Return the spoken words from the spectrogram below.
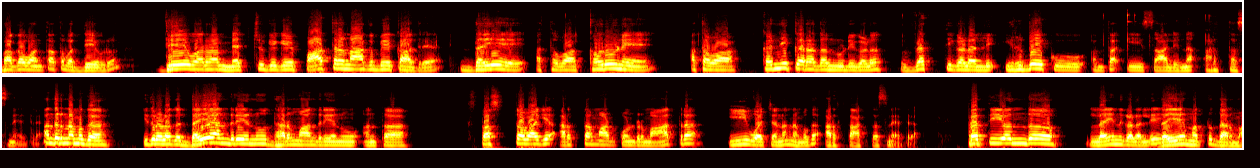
ಭಗವಂತ ಅಥವಾ ದೇವರು. ದೇವರ ಮೆಚ್ಚುಗೆಗೆ ಪಾತ್ರನಾಗಬೇಕಾದ್ರೆ ದಯೆ ಅಥವಾ ಕರುಣೆ ಅಥವಾ ಕನಿಕರದ ನುಡಿಗಳು ವ್ಯಕ್ತಿಗಳಲ್ಲಿ ಇರಬೇಕು ಅಂತ ಈ ಸಾಲಿನ ಅರ್ಥ ಸ್ನೇಹಿತರೆ. ಅಂದ್ರೆ ನಮಗ ಇದರೊಳಗೆ ದಯೆ ಅಂದ್ರೆ ಏನು, ಧರ್ಮ ಅಂದ್ರೆ ಏನು ಅಂತ ಸ್ಪಷ್ಟವಾಗಿ ಅರ್ಥ ಮಾಡಿಕೊಂಡ್ರೆ ಮಾತ್ರ ಈ ವಚನ ನಮಗೆ ಅರ್ಥ ಆಗ್ತದೆ ಸ್ನೇಹಿತರೆ. ಪ್ರತಿಯೊಂದು ಲೈನ್ಗಳಲ್ಲಿ ದಯೆ ಮತ್ತು ಧರ್ಮ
